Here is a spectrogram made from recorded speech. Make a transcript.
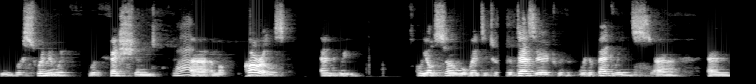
we were swimming with, with fish and wow. uh, among corals, and we we also went into the desert with with the Bedouins uh, and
